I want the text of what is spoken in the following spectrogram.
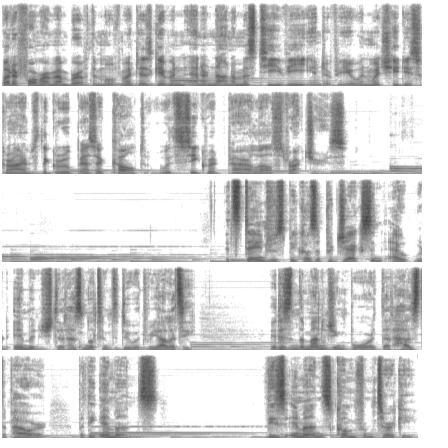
But a former member of the movement has given an anonymous TV interview in which he describes the group as a cult with secret parallel structures. It's dangerous because it projects an outward image that has nothing to do with reality. It isn't the managing board that has the power, but the imams. These imams come from Turkey,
